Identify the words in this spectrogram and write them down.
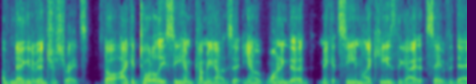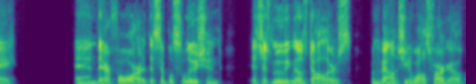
of negative interest rates. So I could totally see him coming out, you know, wanting to make it seem like he's the guy that saved the day, and therefore the simple solution is just moving those dollars from the balance sheet of Wells Fargo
